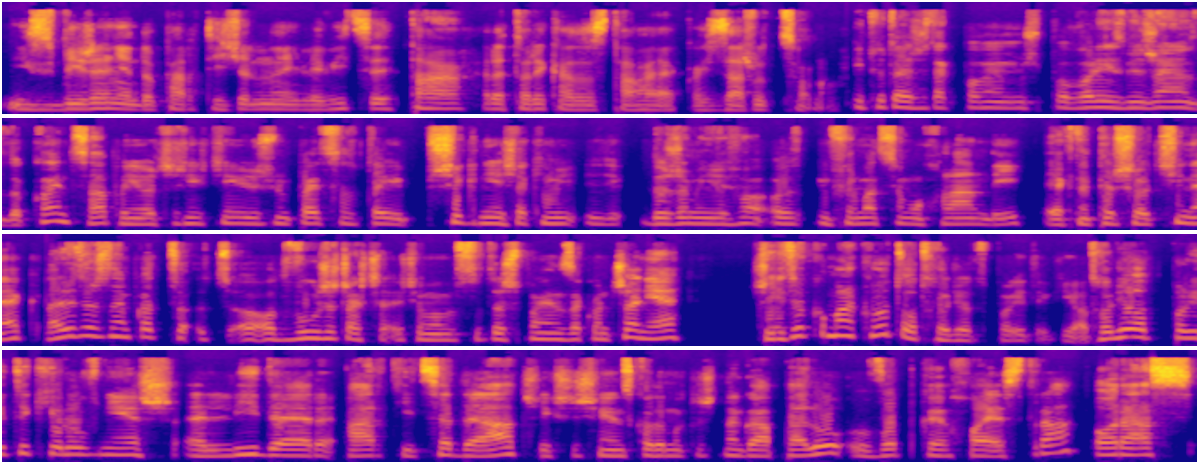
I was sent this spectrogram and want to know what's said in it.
ich zbliżenie do Partii Zielonej Lewicy, ta retoryka została jakoś zarzucona. I tutaj, że tak powiem, już powoli zmierzając do końca, ponieważ wcześniej chcielibyśmy Państwa tutaj przygnieść jakimiś dużymi informacją o Holandii, jak na pierwszy odcinek, ale też na przykład o dwóch rzeczach chciałbym też wspomnieć zakończenie. Czyli nie tylko Mark Rutte odchodzi od polityki. Odchodzi od polityki również lider partii CDA, czyli Chrześcijańsko-Demokratycznego Apelu, Wopke Hoestra oraz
